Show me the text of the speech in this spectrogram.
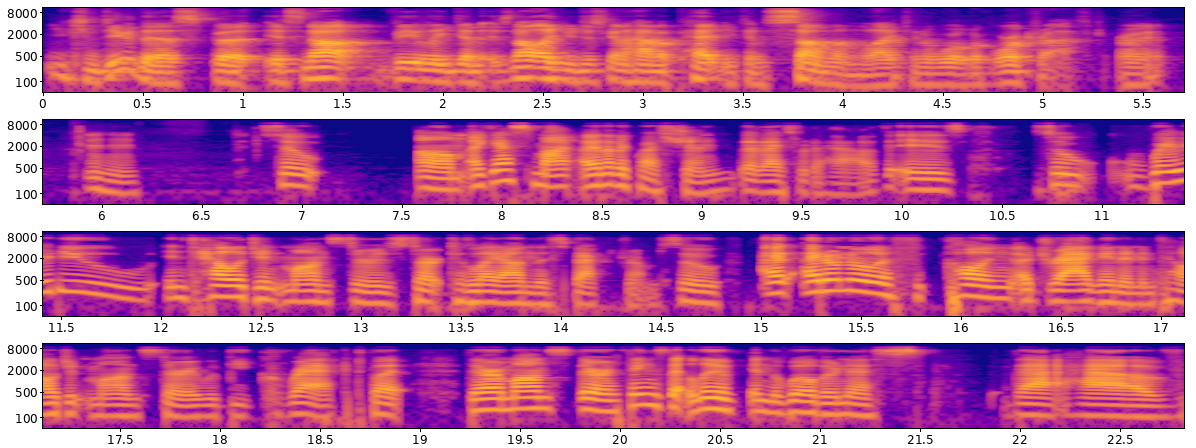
you can do this, but it's not really gonna. It's not like you're just gonna have a pet you can summon like in World of Warcraft, right? Mm-hmm. So, um, I guess my another question that I sort of have is so where do intelligent monsters start to lay on the spectrum? So I, I don't know if calling a dragon an intelligent monster would be correct, but there are monst- there are things that live in the wilderness that have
